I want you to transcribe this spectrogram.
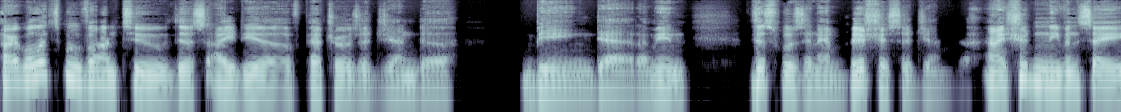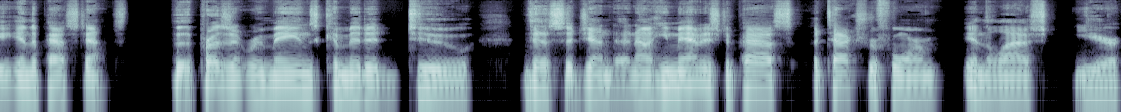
All right, well, let's move on to this idea of Petro's agenda being dead. I mean, this was an ambitious agenda. I shouldn't even say in the past tense. The president remains committed to this agenda. Now, he managed to pass a tax reform in the last year,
